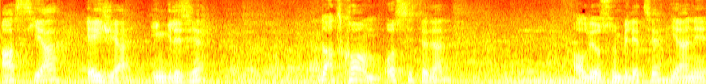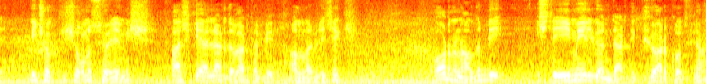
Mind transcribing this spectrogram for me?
Asya Asia İngilizce .com o siteden alıyorsun bileti. Yani birçok kişi onu söylemiş. Başka yerler de var tabi alınabilecek. Oradan aldım. Bir işte e-mail gönderdi. QR kod falan.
